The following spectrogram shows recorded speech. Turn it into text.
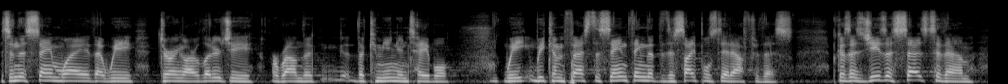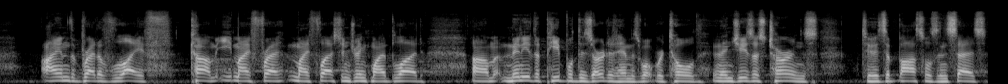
It's in the same way that we, during our liturgy around the, the communion table, we, we confess the same thing that the disciples did after this. Because as Jesus says to them, I am the bread of life. Come, eat my, fre- my flesh and drink my blood. Um, many of the people deserted him, is what we're told. And then Jesus turns to his apostles and says,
